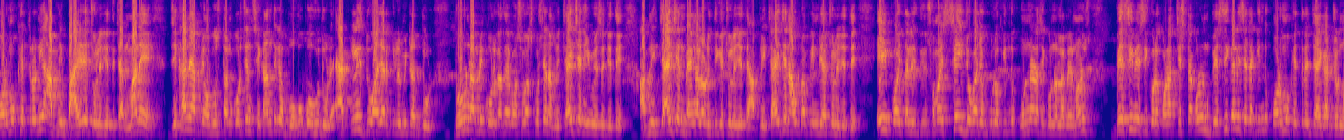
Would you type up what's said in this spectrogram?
কর্মক্ষেত্র নিয়ে আপনি বাইরে চলে যেতে চান মানে যেখানে আপনি অবস্থান করছেন সেখান থেকে বহু বহু দূর অ্যাটলিস্ট দু হাজার কিলোমিটার দূর। ধরুন আপনি কলকাতায় বসবাস করছেন, আপনি চাইছেন ইউএসএ যেতে, আপনি চাইছেন ব্যাঙ্গালোরের দিকে চলে যেতে, আপনি চাইছেন আউট অফ ইন্ডিয়া চলে যেতে, এই পঁয়তাল্লিশ দিন সময় সেই যোগাযোগগুলো কিন্তু কন্যা রাশি, কন্যা লগ্নের মানুষ বেশি বেশি করে করার চেষ্টা করুন। বেসিক্যালি সেটা কিন্তু কর্মক্ষেত্রের জায়গার জন্য।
